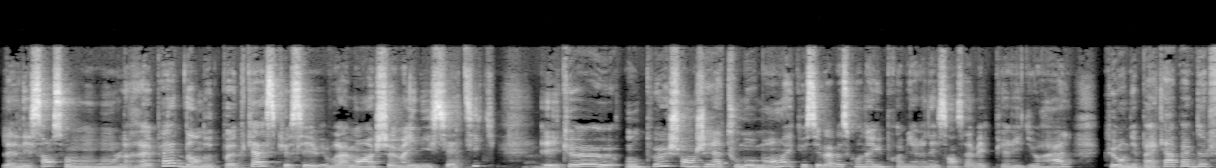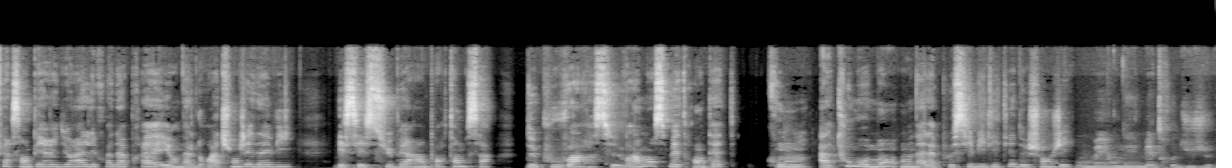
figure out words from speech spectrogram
la naissance, on, on le répète dans notre podcast que c'est vraiment un chemin initiatique et que on peut changer à tout moment et que c'est pas parce qu'on a une première naissance avec péridurale qu'on n'est pas capable de le faire sans péridurale les fois d'après et on a le droit de changer d'avis. Et c'est super important ça, de pouvoir se, vraiment se mettre en tête qu'on à tout moment on a la possibilité de changer. mais on est maître du jeu.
